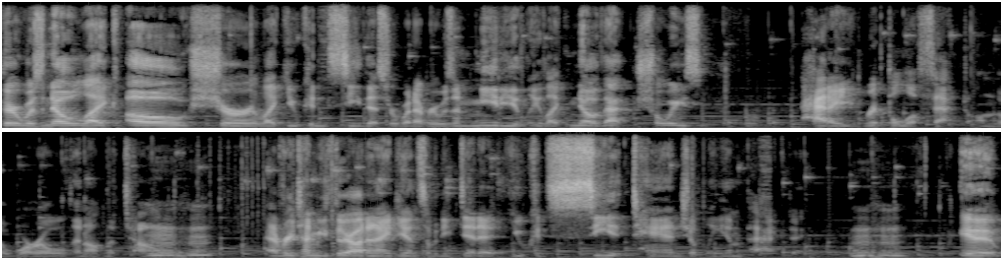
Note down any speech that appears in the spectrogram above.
there was no like oh sure like you can see this or whatever. It was immediately like no that choice had a ripple effect on the world and on the tone. Mhm. every time you threw out an idea and somebody did it you could see it tangibly impacting. Mhm. it,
